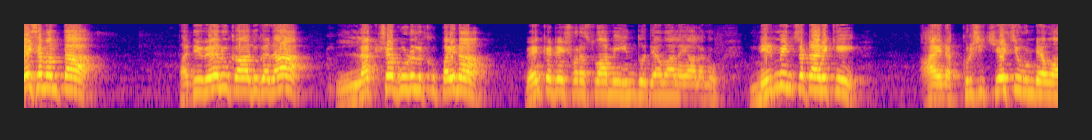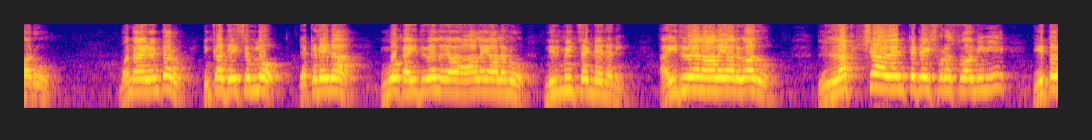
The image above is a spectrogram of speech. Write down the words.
దేశమంతా పదివేలు కాదు కదా లక్ష గుడులకు పైన వెంకటేశ్వర స్వామి హిందూ దేవాలయాలను నిర్మించటానికి ఆయన కృషి చేసి ఉండేవారు. మొన్న ఆయన అంటారు ఇంకా దేశంలో ఎక్కడైనా ఇంకొక ఐదు వేల ఆలయాలను నిర్మించండేనని ఐదు వేల ఆలయాలు కాదు లక్ష వెంకటేశ్వర స్వామిని ఇతర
